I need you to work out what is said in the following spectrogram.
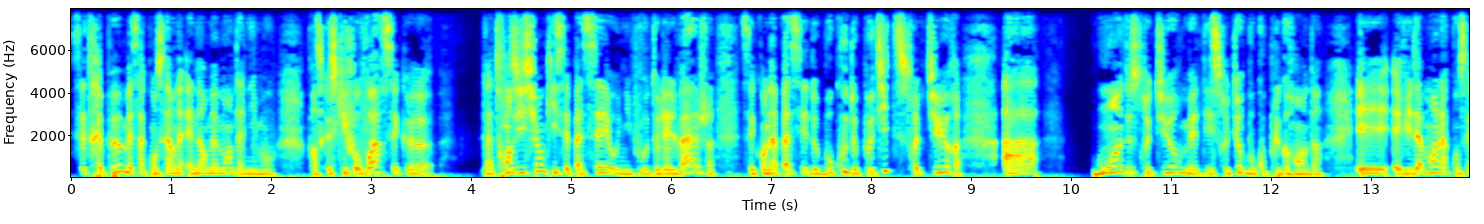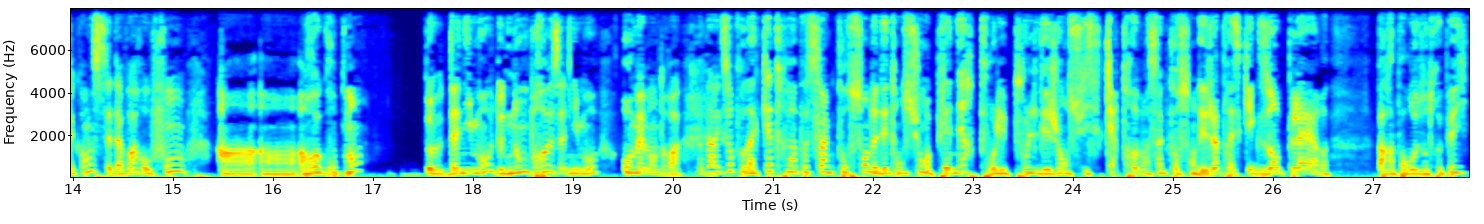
C'est très peu, mais ça concerne énormément d'animaux. Parce que ce qu'il faut voir, c'est que la transition qui s'est passée au niveau de l'élevage, c'est qu'on a passé de beaucoup de petites structures à moins de structures, mais des structures beaucoup plus grandes. Et évidemment, la conséquence, c'est d'avoir au fond un, un, un regroupement d'animaux, de, nombreux animaux au même endroit. Par exemple, on a 85% de détention en plein air pour les poules déjà en Suisse. 85% déjà presque exemplaires par rapport aux autres pays.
